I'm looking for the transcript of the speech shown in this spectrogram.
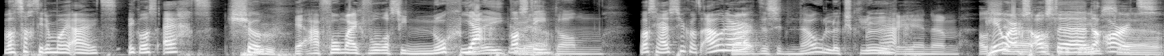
Wat zag hij er mooi uit? Ik was echt shook. ja, voor mijn gevoel was hij nog Ja, bleker was die. dan... Was hij, hij is natuurlijk wat ouder. Maar- Er zit nauwelijks kleur Ja. in hem. Als Heel je- erg zoals de- de games, art.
